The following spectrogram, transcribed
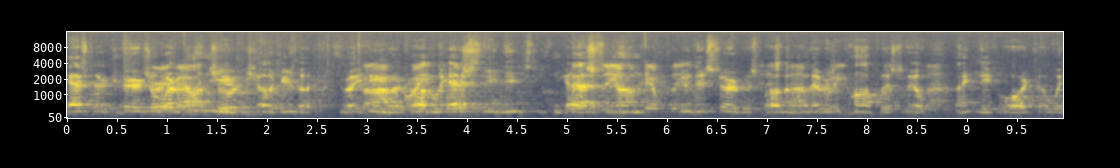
cast their cares over upon you because you're the great God, I Father, we ask thee that you can guide us Bless down and help them. through this service, Father, and time whatever's accomplished, we'll thank thee for it. Because we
